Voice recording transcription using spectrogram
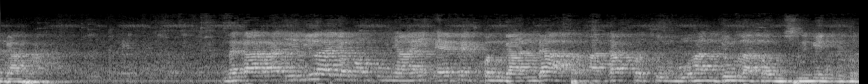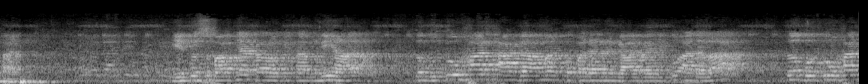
negara. Negara inilah yang mempunyai efek pengganda terhadap pertumbuhan jumlah kaum muslimin itu tadi. Itu sebabnya kalau kita melihat kebutuhan agama kepada negara itu adalah kebutuhan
